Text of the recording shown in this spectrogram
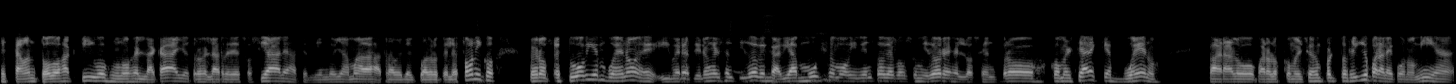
estaban todos activos, unos en la calle, otros en las redes sociales, atendiendo llamadas a través del cuadro telefónico, pero estuvo bien bueno eh, y me refiero en el sentido de que había mucho movimiento de consumidores en los centros comerciales, que es bueno para, lo- para los comercios en Puerto Rico y para la economía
